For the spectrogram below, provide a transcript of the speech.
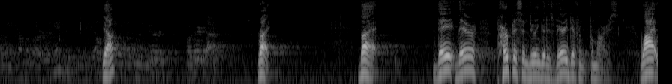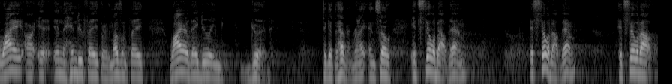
I mean, some of our, the Hindus, I mean, they'll Yeah. doing good for their God. Right. But they, their purpose in doing good is very different from ours. Why, why are in the Hindu faith or the Muslim faith, why are they doing good to get to heaven, right? And so it's still about them. It's still about them. It's still about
